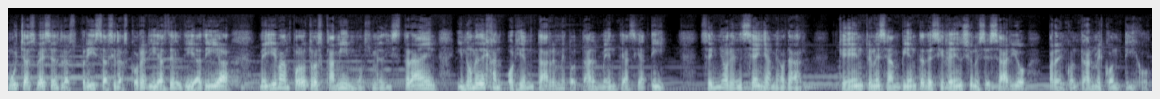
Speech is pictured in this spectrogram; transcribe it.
Muchas veces las prisas y las correrías del día a día me llevan por otros caminos, me distraen y no me dejan orientarme totalmente hacia ti. Señor, enséñame a orar, que entre en ese ambiente de silencio necesario para encontrarme contigo.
